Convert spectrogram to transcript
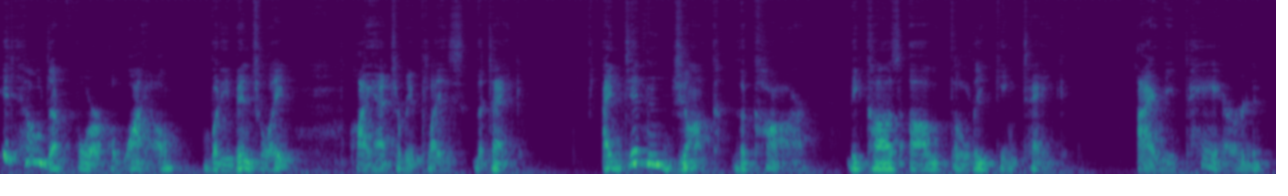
It held up for a while, but eventually I had to replace the tank. I didn't junk the car because of the leaking tank. I repaired,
